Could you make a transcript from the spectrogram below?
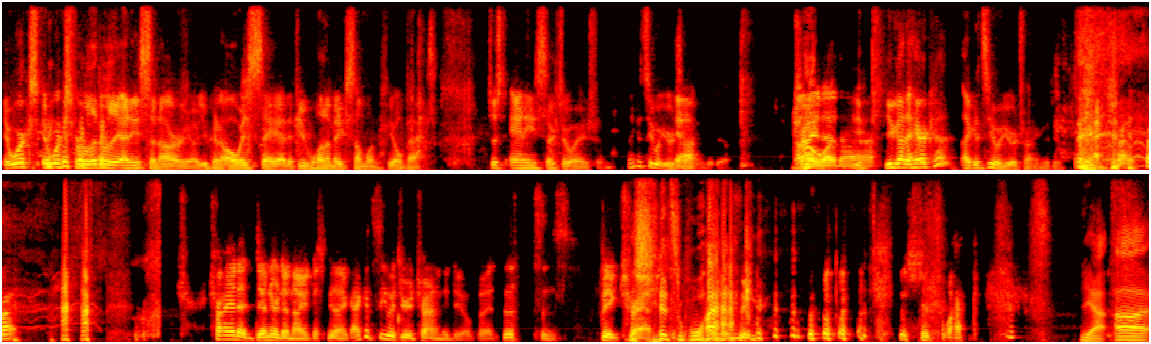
It works. It works for literally any scenario. You can always say it if you want to make someone feel bad. Just any situation. I can see what you're Yeah. trying to do. Try oh, that, you, uh, you got a haircut? I can see what you were trying to do. Yeah, try, try, try it at dinner tonight. Just be like, I can see what you were trying to do, but this is big trash. shit's whack. this shit's whack. Yeah. Uh,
